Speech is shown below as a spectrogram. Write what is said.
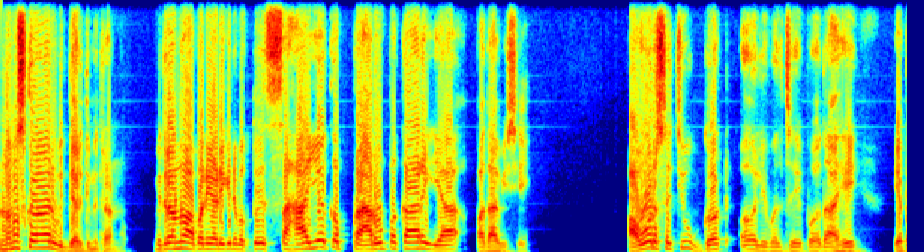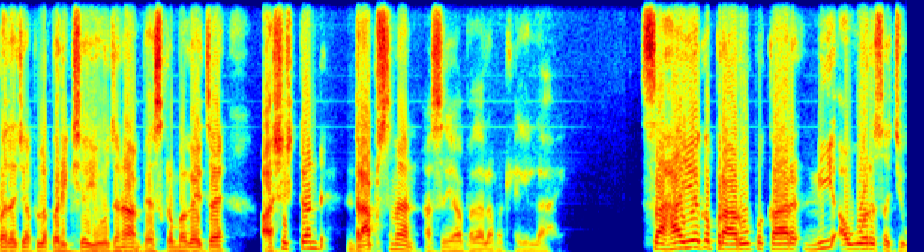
नमस्कार विद्यार्थी मित्रांनो. मित्रांनो आपण या ठिकाणी बघतोय सहाय्यक प्रारूपकार या पदाविषयी. आवर सचिव गट अ लेवलचं हे पद आहे. या पदाची आपला परीक्षा योजना अभ्यासक्रम बघायचा आहे. असिस्टंट ड्राफ्ट्समॅन असं या पदाला म्हटलं गेलं आहे. सहाय्यक प्रारूपकार नि अवर सचिव.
